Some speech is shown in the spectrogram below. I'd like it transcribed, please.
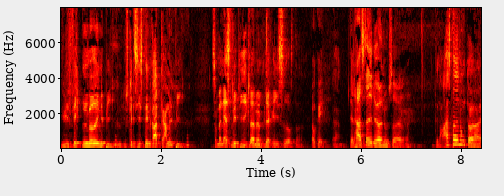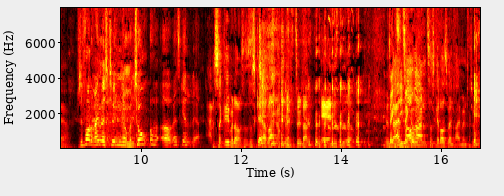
vi fik den med ind i bilen. Nu skal det sige, det er en ret gammel bil. Så man er sådan lidt ligeglad, at man bliver riset og sådan noget. Okay. Ja. Den har stadig døre nu, så... Eller? Den har stadig nogle døre, ja. Så får du regnværstønde nummer to, og hvad sker der der? Jamen, så griber det om sig. Så skal jeg bare regnvandstønder alle steder. Hvis der er en man tagrand, så skal der også være en regnvandstønde.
